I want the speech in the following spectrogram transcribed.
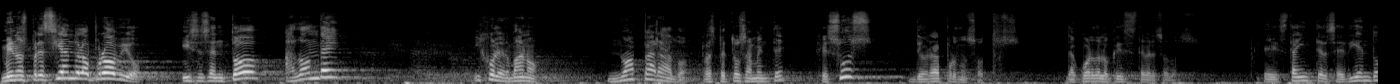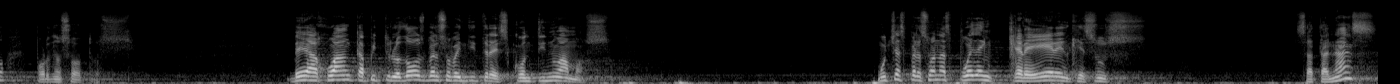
menospreciando lo oprobio, y se sentó, ¿a dónde? Híjole hermano, no ha parado respetuosamente Jesús de orar por nosotros, de acuerdo a lo que dice este verso 2. Está intercediendo por nosotros. Ve a Juan capítulo 2, verso 23, continuamos. Muchas personas pueden creer en Jesús. Satanás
